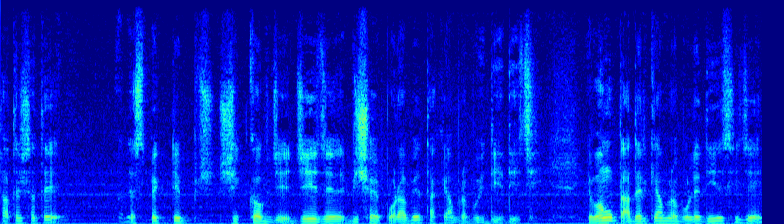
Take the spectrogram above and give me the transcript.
সাথে সাথে রেসপেক্টিভ শিক্ষক যে যে যে বিষয়ে পড়াবে তাকে আমরা বই দিয়ে দিয়েছি। এবং তাদেরকে আমরা বলে দিয়েছি যে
